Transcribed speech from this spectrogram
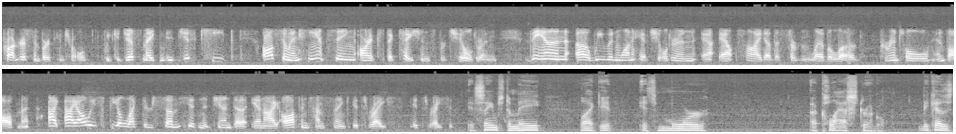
progress in birth control, if we could just make, just keep also enhancing our expectations for children, then uh, we wouldn't want to have children outside of a certain level of parental involvement. I, I always feel like there's some hidden agenda, and I oftentimes think it's race. It's racist. It seems to me like it it's more a class struggle because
